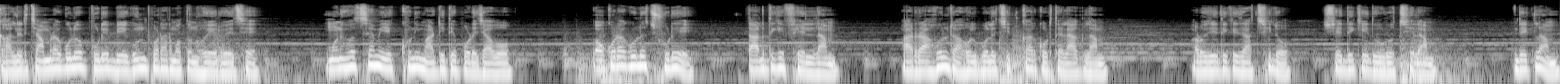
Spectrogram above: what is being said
গালের চামড়াগুলো পুড়ে বেগুন পড়ার মতন হয়ে রয়েছে। মনে হচ্ছে আমি এক্ষুনি মাটিতে পড়ে যাব। পকোড়াগুলো ছুঁড়ে তার দিকে ফেললাম আর রাহুল রাহুল বলে চিৎকার করতে লাগলাম। আরও যেদিকে যাচ্ছিল, সেদিকেই দৌড়চ্ছিলাম। দেখলাম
